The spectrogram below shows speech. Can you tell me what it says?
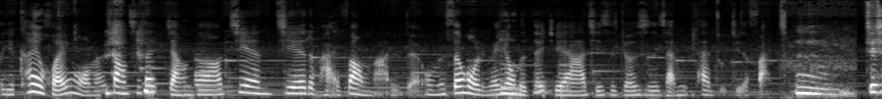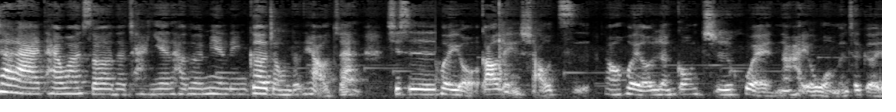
了，也可以回应我们上次在 讲的间接的排放嘛，对不对？我们生活里面用的这些啊。其实就是产品碳足迹的范畴。嗯，接下来台湾所有的产业，它都会面临各种的挑战。其实会有高龄少子，然后会有人工智慧，那还有我们这个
